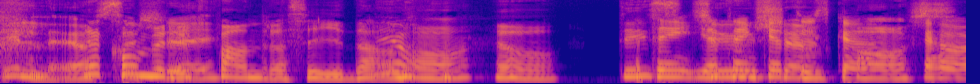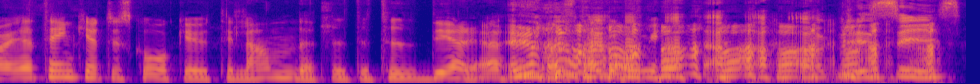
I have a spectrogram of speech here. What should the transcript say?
Det löser Jag kommer sig. ut på andra sidan. Ja, Ja. Jag, tänk, jag, tänker att du ska, ja, jag tänker att du ska åka ut till landet lite tidigare nästa gång. ja, precis.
